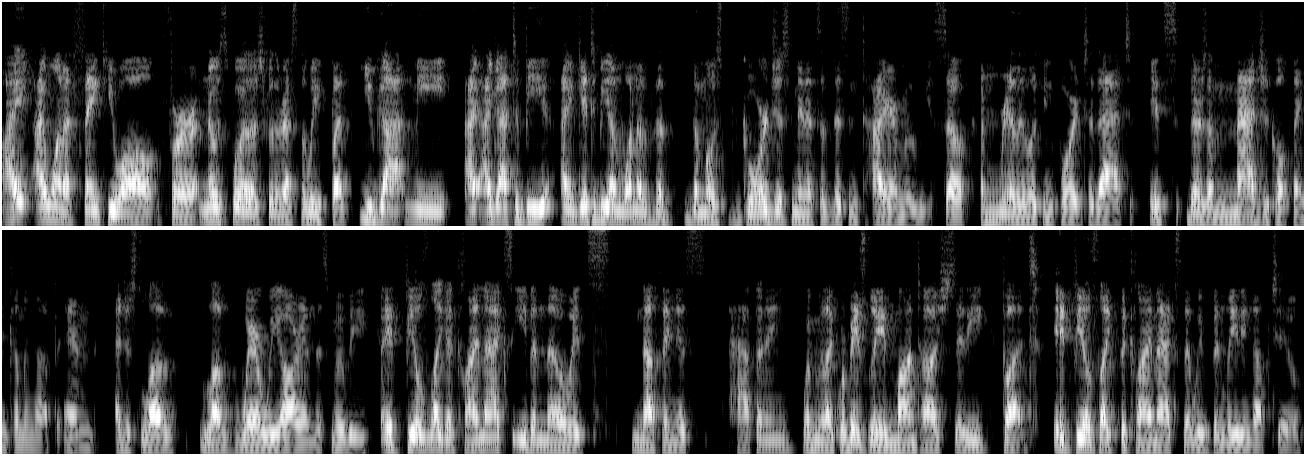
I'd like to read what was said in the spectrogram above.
I, I want to thank you all for no spoilers for the rest of the week, but you got me. I, I got to be I get to be on one of the the most gorgeous minutes of this entire movie. So I'm really looking forward to that. It's there's a magical thing coming up, and I just love love where we are in this movie. It feels like a climax, even though it's nothing is happening when we like we're basically in montage city but it feels like the climax that we've been leading up to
